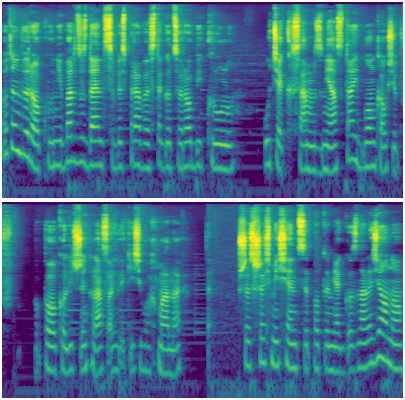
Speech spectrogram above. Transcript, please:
Po tym wyroku, nie bardzo zdając sobie sprawę z tego, co robi, król uciekł sam z miasta i błąkał się w, po okolicznych lasach w jakichś łachmanach. Przez sześć miesięcy po tym, jak go znaleziono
